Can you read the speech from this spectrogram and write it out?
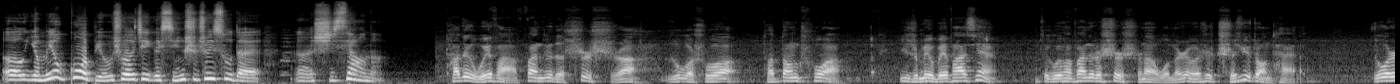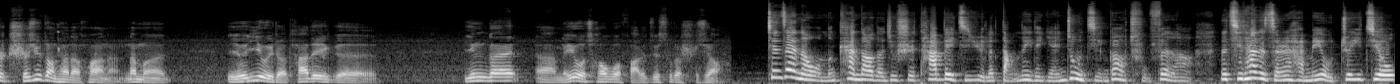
呃，有没有过比如说这个刑事追诉的呃时效呢？他这个违法犯罪的事实啊，如果说他当初啊一直没有被发现，这个违法犯罪的事实呢，我们认为是持续状态的。如果是持续状态的话呢，那么也就意味着他这个。应该啊，没有超过法律追诉的时效。现在呢，我们看到的就是他被给予了党内的严重警告处分啊，那其他的责任还没有追究。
